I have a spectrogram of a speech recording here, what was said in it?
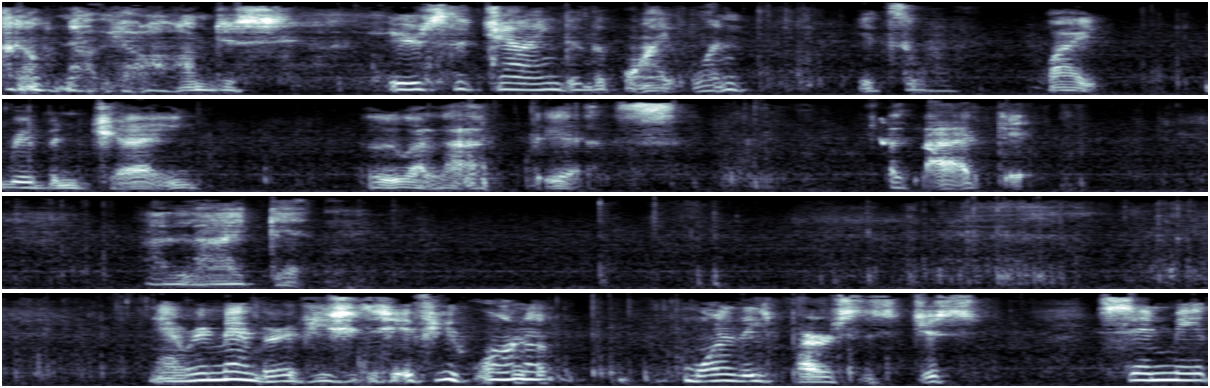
I don't know, y'all. I'm just, here's the chain to the white one. It's a white ribbon chain. Ooh, I like this. I like it. I like it. Now remember, if you if you want a, one of these purses, just send me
